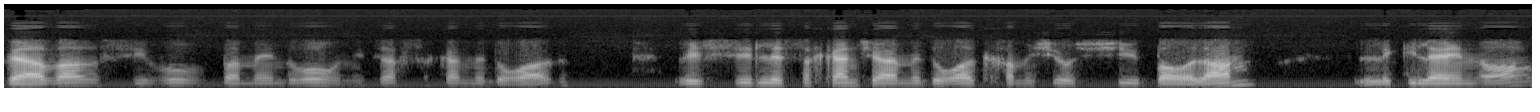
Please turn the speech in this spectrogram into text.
ועבר סיבוב במנדרו, הוא ניצח שחקן מדורג, והפסיד לשחקן שהיה מדורג חמישי או שישי בעולם, לגילאי נוער.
